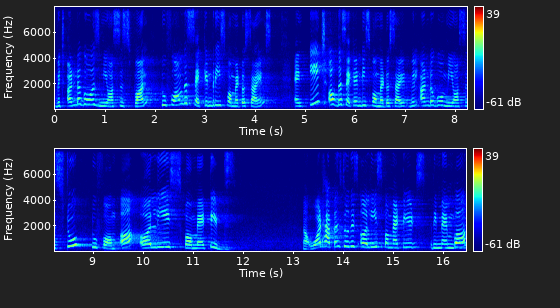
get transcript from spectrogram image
which undergoes meiosis 1 to form the secondary spermatocytes and each of the secondary spermatocyte will undergo meiosis 2 to form a early spermatids. Now what happens to these early spermatids? Remember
